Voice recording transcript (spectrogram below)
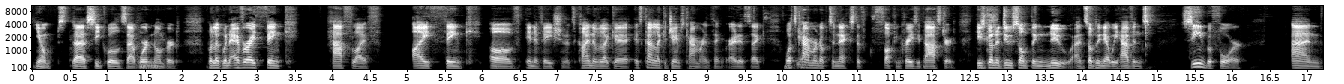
you know uh, sequels that weren't numbered. But like whenever I think Half Life, I think of innovation. It's kind of like a it's kind of like a James Cameron thing, right? It's like what's Yeah. Cameron up to next? A fucking crazy bastard. He's going to do something new and something that we haven't seen before, and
